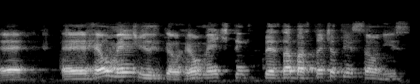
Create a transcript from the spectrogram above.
É, é, realmente, realmente tem que prestar bastante atenção nisso.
